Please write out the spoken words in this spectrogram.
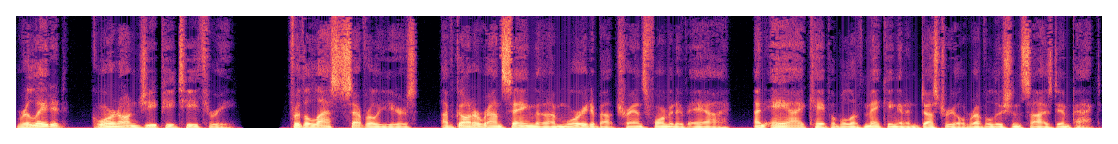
Related, Gwern on GPT 3. For the last several years, I've gone around saying that I'm worried about transformative AI, an AI capable of making an industrial revolution sized impact.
